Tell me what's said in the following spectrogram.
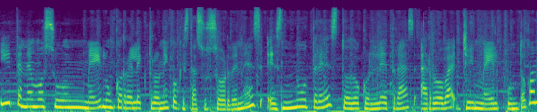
Y tenemos un mail, un correo electrónico que está a sus órdenes. Es nutres, todo con letras, arroba gmail.com.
